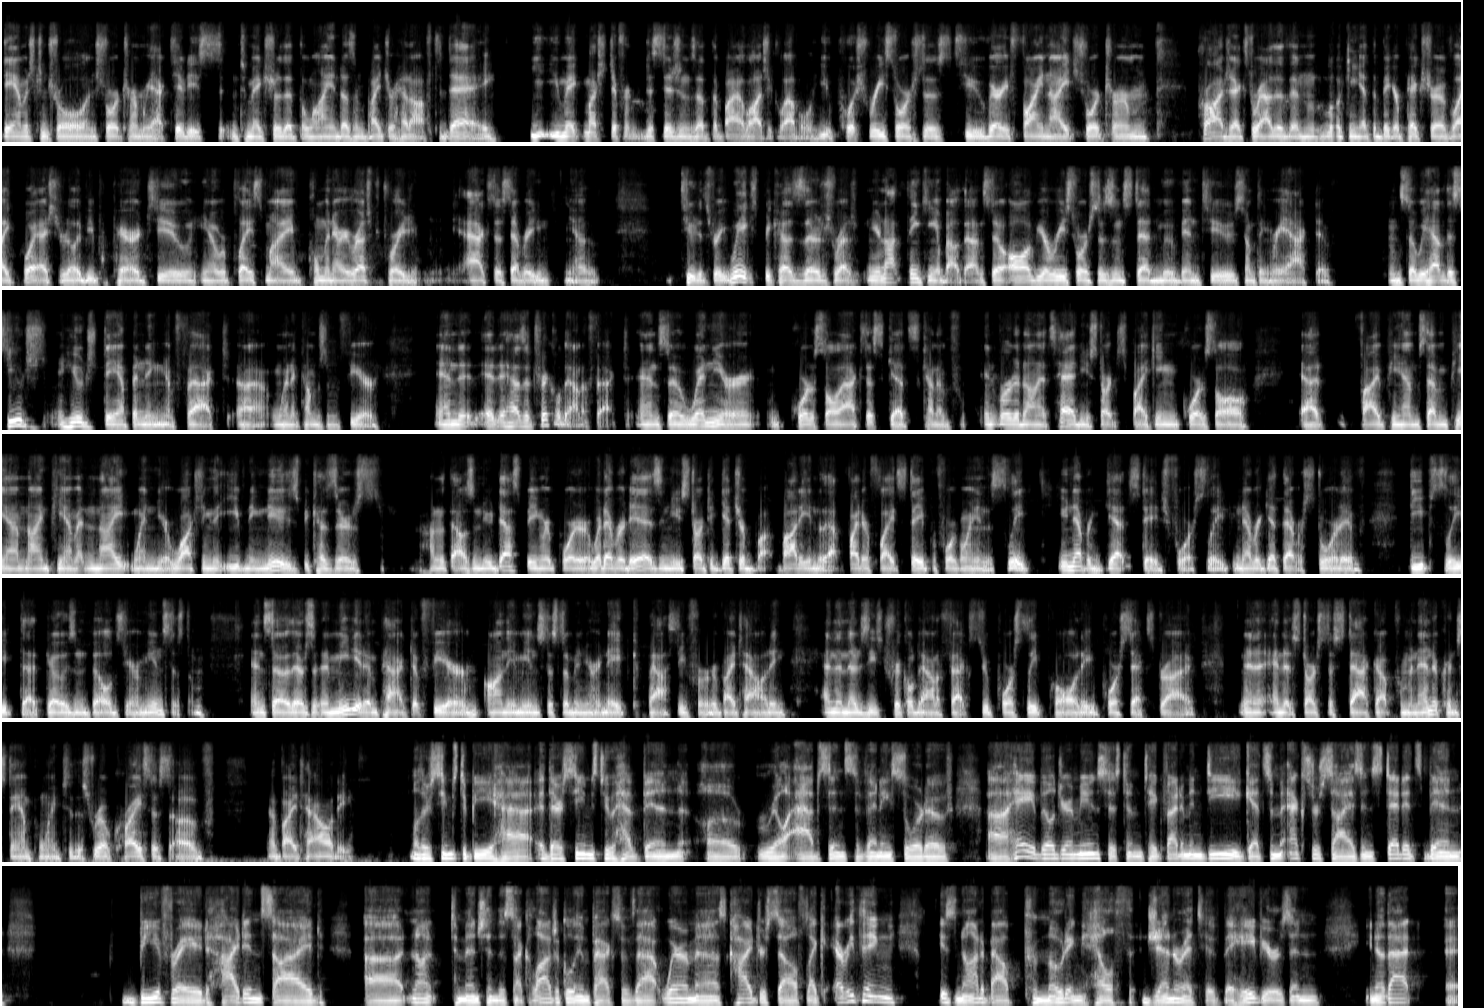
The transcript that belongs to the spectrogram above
damage control and short-term reactivities to make sure that the lion doesn't bite your head off today, you, you make much different decisions at the biologic level. You push resources to very finite short term projects rather than looking at the bigger picture of like, boy, I should really be prepared to, you know, replace my pulmonary respiratory axis every, you know, two to three weeks because there's res- you're not thinking about that. And so all of your resources instead move into something reactive. And so we have this huge, huge dampening effect uh, when it comes to fear and it, it has a trickle down effect. And so when your cortisol axis gets kind of inverted on its head, and you start spiking cortisol at 5 p.m., 7 p.m., 9 p.m. at night when you're watching the evening news because there's 100,000 new deaths being reported or whatever it is, and you start to get your body into that fight or flight state before going into sleep, you never get stage four sleep. You never get that restorative deep sleep that goes and builds your immune system. And so there's an immediate impact of fear on the immune system and your innate capacity for vitality. And then there's these trickle down effects through poor sleep quality, poor sex drive. And, it starts to stack up from an endocrine standpoint to this real crisis of, of vitality. Well, there seems to be ha- there seems to have been a real absence of any sort of uh, hey, build your immune system, take vitamin D, get some exercise. Instead, it's been be afraid, hide inside. Uh, not to mention the psychological impacts of that. Wear a mask, hide yourself. Like everything is not about promoting health generative behaviors, and you know that. Uh,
